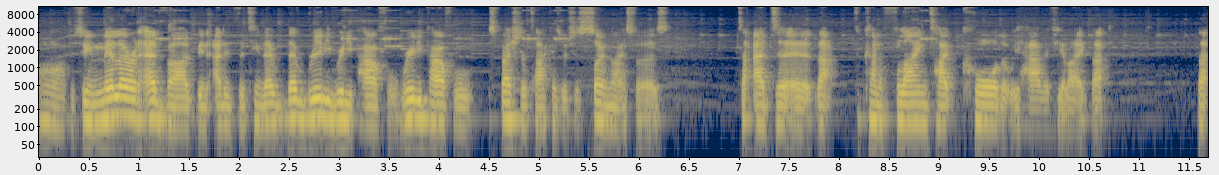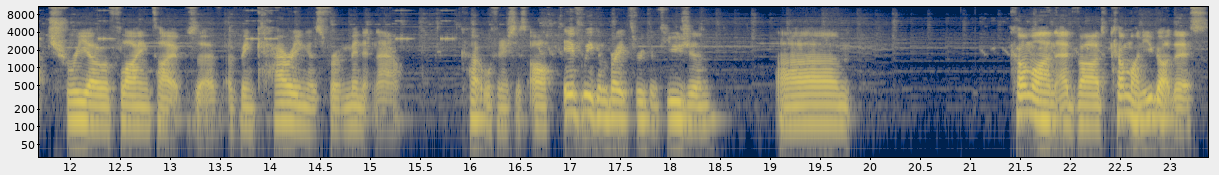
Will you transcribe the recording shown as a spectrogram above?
oh, between Miller and Edvard being added to the team, they're they're really really powerful, really powerful special attackers, which is so nice for us to add to it, that kind of flying type core that we have, if you like that that trio of flying types that have, have been carrying us for a minute now. Cut will finish this off if we can break through confusion. Um, come on, Edvard. Come on, you got this.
